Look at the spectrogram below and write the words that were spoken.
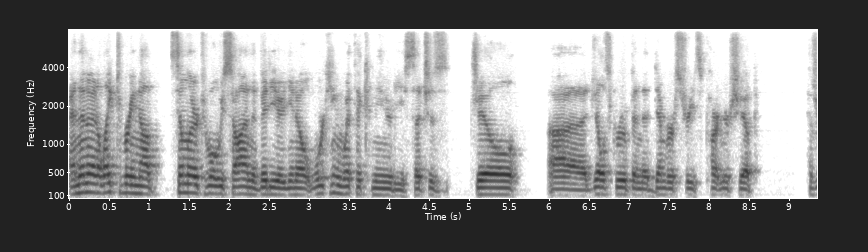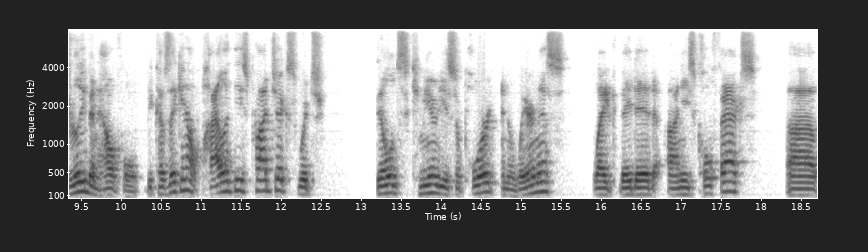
And then I'd like to bring up, similar to what we saw in the video, you know, working with the community, such as Jill, uh, Jill's group and the Denver Streets Partnership has really been helpful because they can help pilot these projects, which builds community support and awareness like they did on East Colfax uh,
